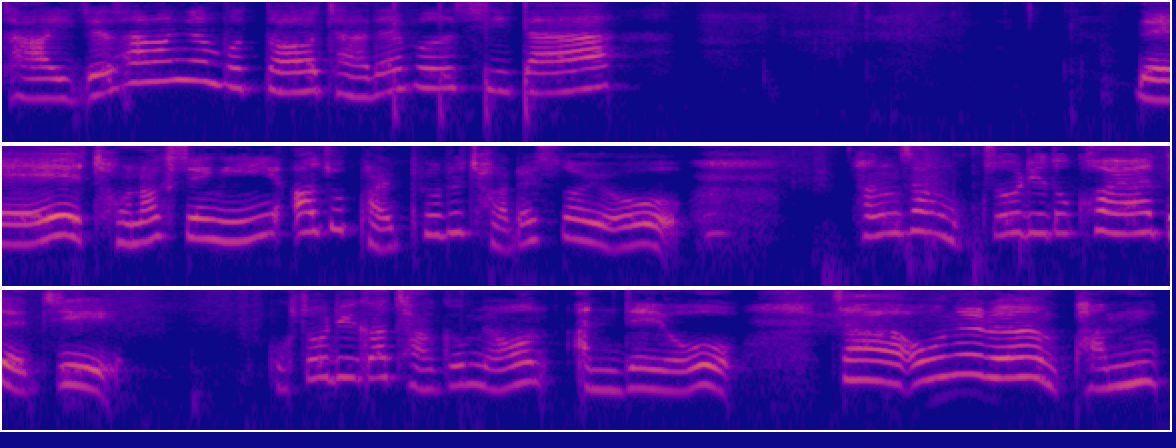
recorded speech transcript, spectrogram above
자, 이제 3학년부터 잘해봅시다. 네, 전 학생이 아주 발표를 잘했어요. 항상 목소리도 커야 되지. 목소리가 작으면 안 돼요. 자, 오늘은 반,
